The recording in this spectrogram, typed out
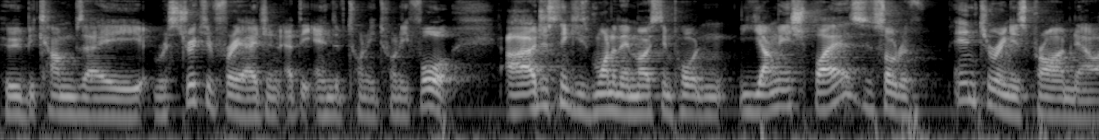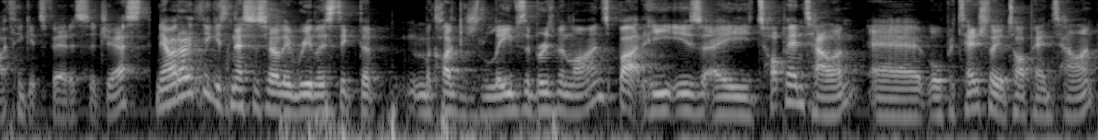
who becomes a restricted free agent at the end of 2024. Uh, I just think he's one of their most important youngish players, sort of entering his prime now, I think it's fair to suggest. Now, I don't think it's necessarily realistic that McCluggage leaves the Brisbane Lions, but he is a top end talent, uh, or potentially a top end talent.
